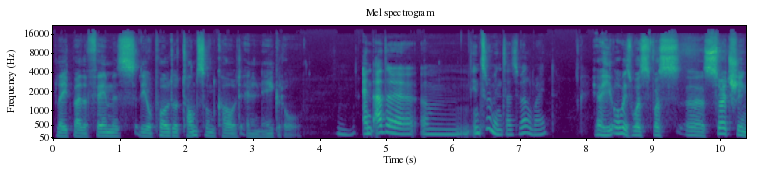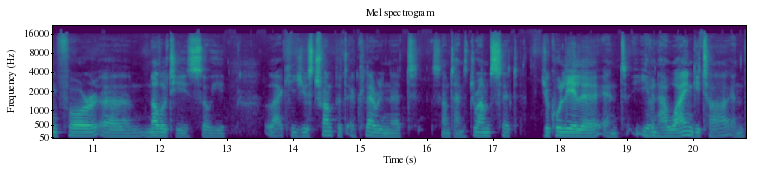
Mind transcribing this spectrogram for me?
played by the famous Leopoldo Thompson called El Negro. and other um, instruments as well, right? Yeah, he always was was uh, searching for uh, novelties. So he, like, he used trumpet, a clarinet, sometimes drum set, ukulele, and even Hawaiian guitar. And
